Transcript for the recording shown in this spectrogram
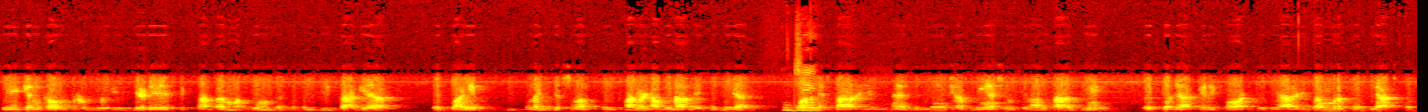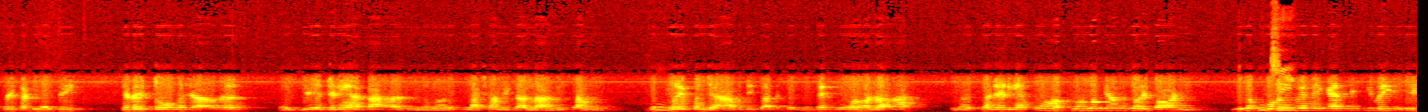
ਫੇਕ ਐਨਕਾਊਂਟਰ ਹੋਏ ਜਿਹੜੇ ਸਿੱਖਾਂ ਦਾ ਮਸੂਮ ਦਾ ਕਤਲ ਕੀਤਾ ਗਿਆ ਭਾਈ ਭਾਈ ਜਸਵੰਤ ਸਿੰਘ ਖਾਲੜਾ ਬਣਾ ਨੇ ਜੀ। ਉਹਨੇ ਸਾਰੇ ਜਿਹੜੇ ਜਿੰਨੇ ਵੀ ਆਪਣੀਆਂ ਸ਼ਮਸ਼ਾਨ ਘਾਟ ਨੇ ਇੱਥੇ ਜਾ ਕੇ ਰਿਕਾਰਡ ਕੀਤੇ ਆ ਇਹ ਤਾਂ ਅੰਮ੍ਰਿਤਸਰ ਦੇ ਆਸ-ਪਾਸ ਦੇ ਕੱਢਿਆ ਸੀ ਜਿਹੜੇ 2000 ਜੇ- ਜਿਹੜੀਆਂ ਲਵਾਰਿਸ ਲਾਸ਼ਾਂ ਦੀ ਗੱਲ ਆ ਗਈ ਸਾਹਮਣੇ ਜੇ ਪੂਰੇ ਪੰਜਾਬ ਦੀ ਗੱਲ ਕਰੀਏ ਤੇ ਹੋਰ ਹਜ਼ਾਰਾਂ ਲਾਸ਼ਾਂ ਜਿਹੜੀਆਂ ਉਹ ਮਸਲੂਮ ਲੋਕ ਕਹਿੰਦੇ ਕੋਈ ਰਿਕਾਰਡ ਨਹੀਂ ਜਦੋਂ। ਪੁਲਿਸ ਵੀ ਨਹੀਂ ਕਹਿੰਦੀ ਕਿ ਬਈ ਇਹ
